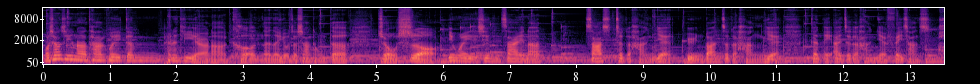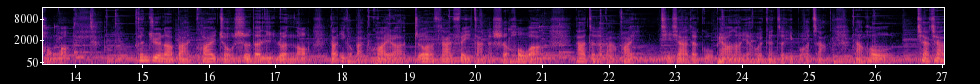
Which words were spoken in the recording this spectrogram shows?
我相信呢，它会跟 Palantir 呢可能呢有着相同的走势哦，因为现在呢。SaaS 这个行业，云端这个行业，跟 AI 这个行业非常红哦。根据呢板块走势的理论哦，当一个板块呢正在飞涨的时候啊，它这个板块旗下的股票呢也会跟着一波涨，然后恰恰。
